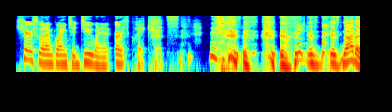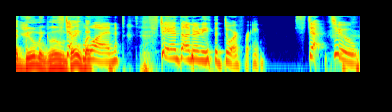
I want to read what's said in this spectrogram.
Here's what I'm going to do when an earthquake hits. Is it's, it's not a doom and gloom step thing, but one: stand underneath the door frame. Step two:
